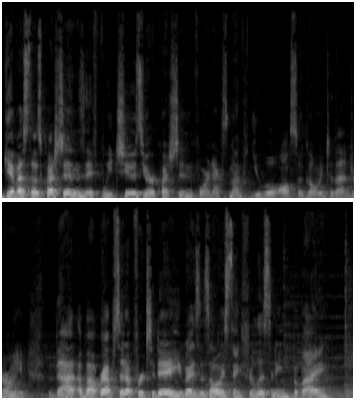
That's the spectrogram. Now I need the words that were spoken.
give us those questions. If we choose your question for next month, you will also go into that drawing. That about wraps it up for today. You guys, as always, thanks for listening. Bye bye.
